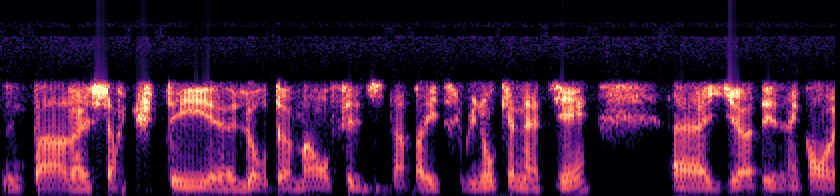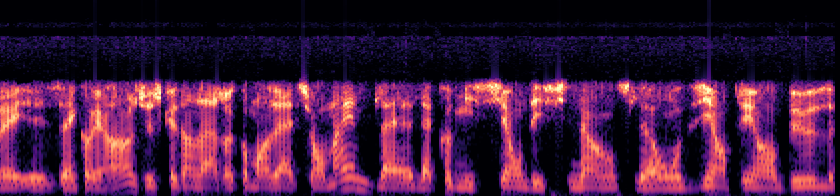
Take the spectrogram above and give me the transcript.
d'une part charcutée lourdement au fil du temps par les tribunaux canadiens, euh, il y a des incohérences jusque dans la recommandation même de la, commission des finances. Là. On dit en préambule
